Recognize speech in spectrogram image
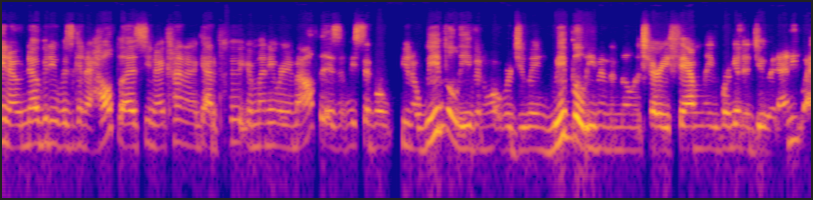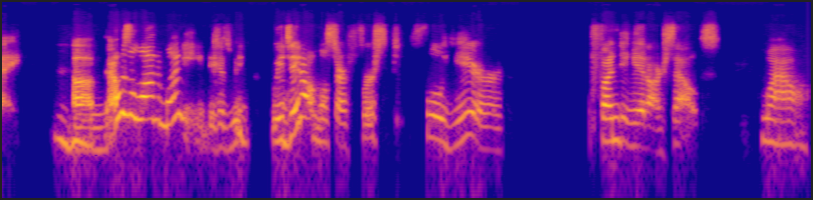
you know nobody was going to help us you know kind of got to put your money where your mouth is. And we said well you know we believe in what we're doing. We believe in the military family. We're going to do it anyway. Mm-hmm. um, that was a lot of money because we we did almost our first full year funding it ourselves. Wow.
